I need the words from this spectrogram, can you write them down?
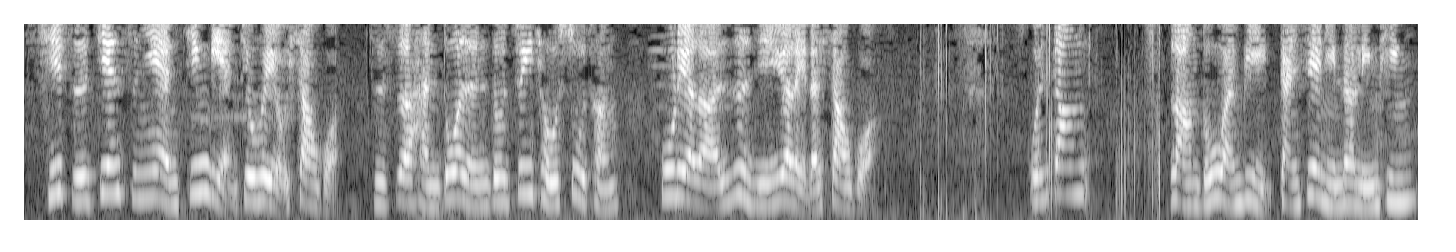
其实坚持念经典就会有效果，只是很多人都追求速成。忽略了日积月累的效果。文章朗读完毕，感谢您的聆听。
